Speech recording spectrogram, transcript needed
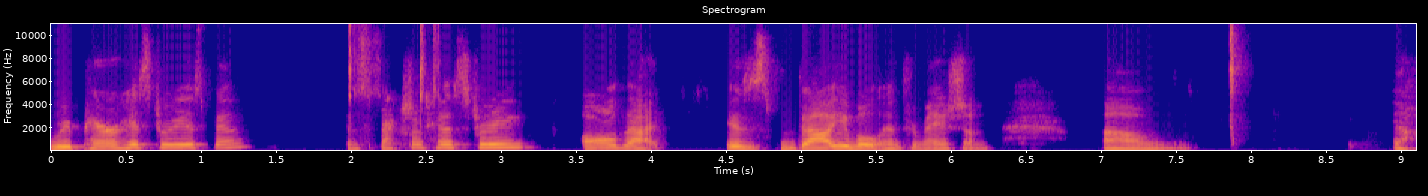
repair history has been, inspection history, all that is valuable information. Um, yeah.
